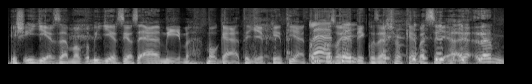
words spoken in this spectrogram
És így érzem magam, így érzi az elmém magát egyébként ilyenkor, Lehet, az ajándékozásról kell beszélni. Nem.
